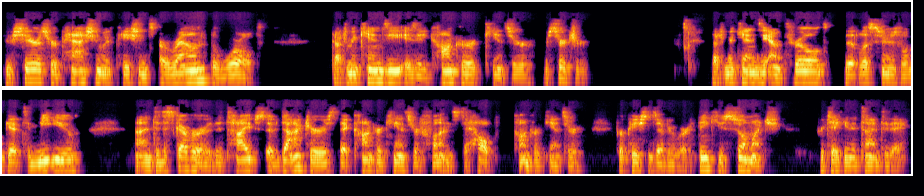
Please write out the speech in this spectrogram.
who shares her passion with patients around the world. Dr. McKenzie is a Conquer Cancer researcher. Dr. McKenzie, I'm thrilled that listeners will get to meet you and to discover the types of doctors that Conquer Cancer funds to help conquer cancer for patients everywhere. Thank you so much for taking the time today.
